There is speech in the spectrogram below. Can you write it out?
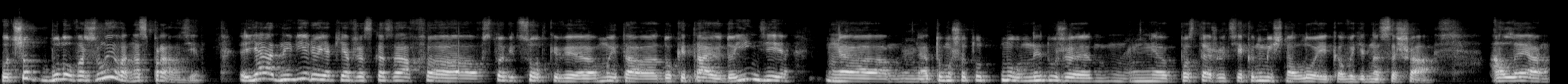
от що було важливо насправді, я не вірю, як я вже сказав, е, в 100% мита до Китаю, до Індії. е, Тому що тут ну не дуже постежується економічна логіка вигідна США. Але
